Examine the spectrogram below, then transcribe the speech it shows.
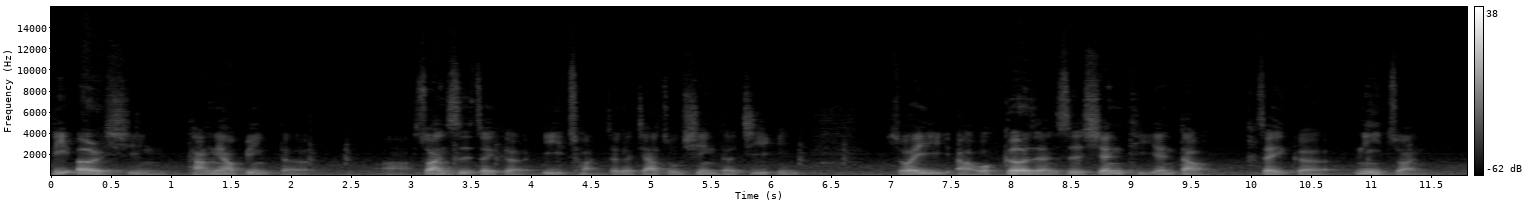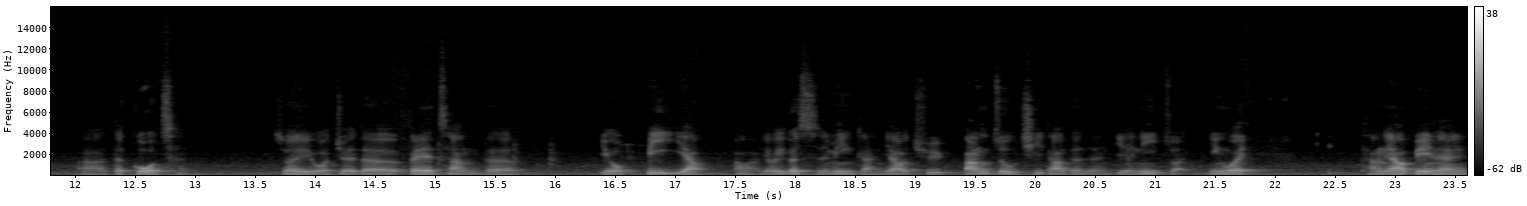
第二型糖尿病的啊，算是这个遗传这个家族性的基因，所以啊，我个人是先体验到这个逆转啊的过程，所以我觉得非常的有必要啊，有一个使命感要去帮助其他的人也逆转，因为糖尿病呢，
